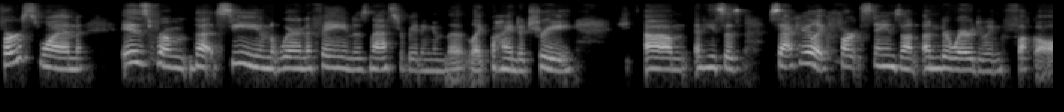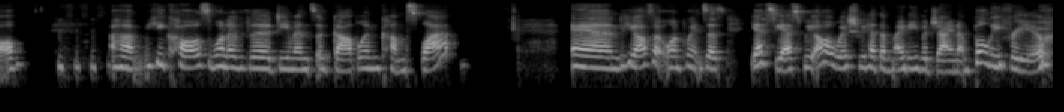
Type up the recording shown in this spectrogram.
first one is from that scene where Nyfain is masturbating in the like behind a tree, um, and he says, "Sat here like fart stains on underwear, doing fuck all." Um, he calls one of the demons a goblin cum splat. And he also at one point says, Yes, yes, we all wish we had the mighty vagina. Bully for you.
